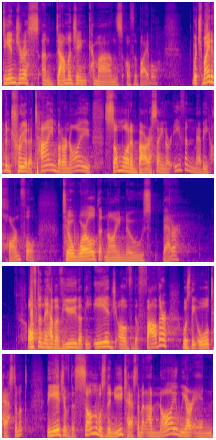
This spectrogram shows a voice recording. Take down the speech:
dangerous and damaging commands of the Bible, which might have been true at a time, but are now somewhat embarrassing or even maybe harmful to a world that now knows better. Often they have a view that the age of the Father was the Old Testament, the age of the Son was the New Testament, and now we are in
